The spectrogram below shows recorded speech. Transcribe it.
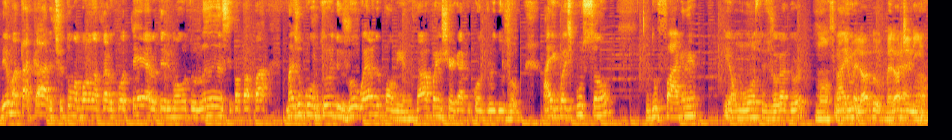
deu uma atacada, chutou uma bola na trave com o Otero, teve um outro lance, papapá. Mas o controle do jogo era do Palmeiras, dava para enxergar que o controle do jogo. Aí com a expulsão do Fagner, que é um monstro de jogador, Monstro, Aí- aí, o melhor, do, melhor de é, linha.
